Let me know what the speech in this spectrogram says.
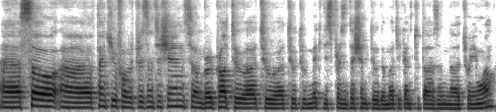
Uh, so uh, thank you for the presentation. So I'm very proud to uh, to to to make this presentation to the MautiCon 2021.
